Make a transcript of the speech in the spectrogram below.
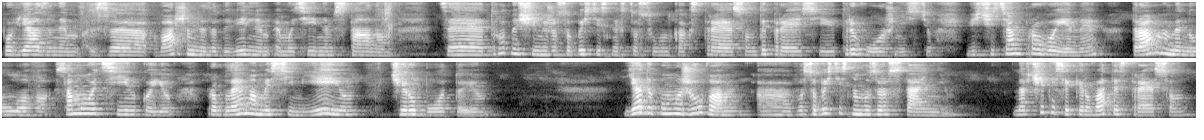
пов'язаним з вашим незадовільним емоційним станом. Це труднощі в міжособистісних стосунках, стресом, депресією, тривожністю, відчуттям провини, травми минулого, самооцінкою, проблемами з сім'єю чи роботою. Я допоможу вам в особистісному зростанні, навчитися керувати стресом,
